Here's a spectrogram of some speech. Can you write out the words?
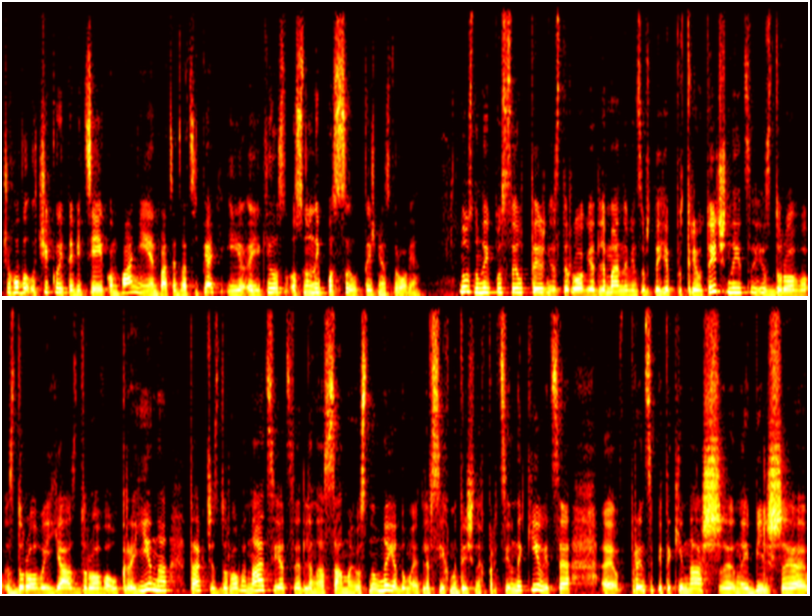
чого ви очікуєте від цієї компанії 2025 і е, який ос- основний посил тижня здоров'я? Ну, основний посил тижня здоров'я для мене він завжди є патріотичний. Це є здорово, здоровий я, здорова Україна, так чи здорова нація. Це для нас саме основне. Я думаю, для всіх медичних працівників. І це, е, в принципі, такі наше найбільше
